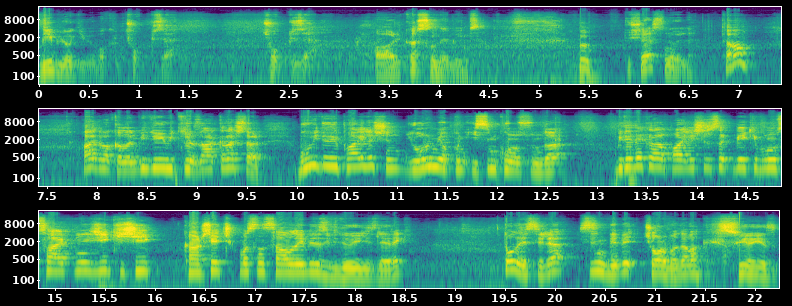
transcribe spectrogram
Biblo gibi bakın çok güzel. Çok güzel. Harikasın bebeğim sen. Hı, düşersin öyle. Tamam. Hadi bakalım videoyu bitiriyoruz arkadaşlar. Bu videoyu paylaşın, yorum yapın isim konusunda. Bir de ne kadar paylaşırsak belki bunun sahipleneceği kişiyi karşıya çıkmasını sağlayabiliriz videoyu izleyerek. Dolayısıyla sizin de bir çorbada bak suya yazıp.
